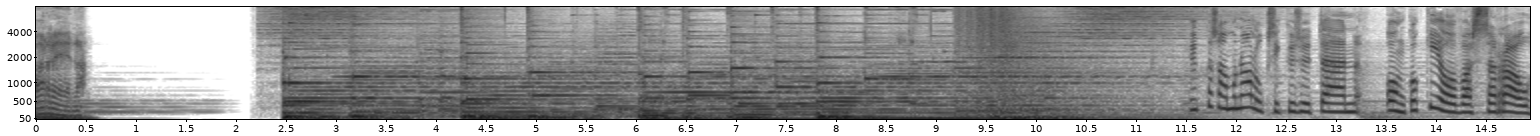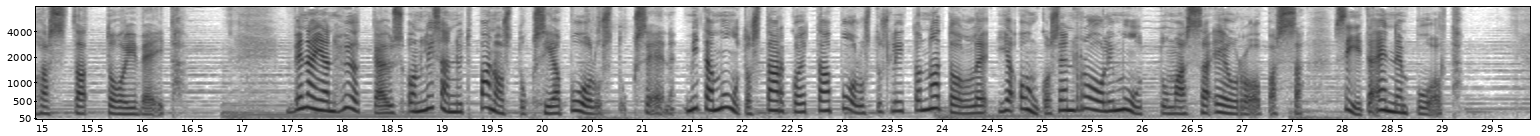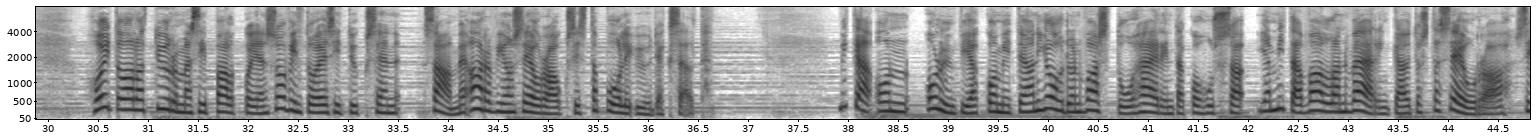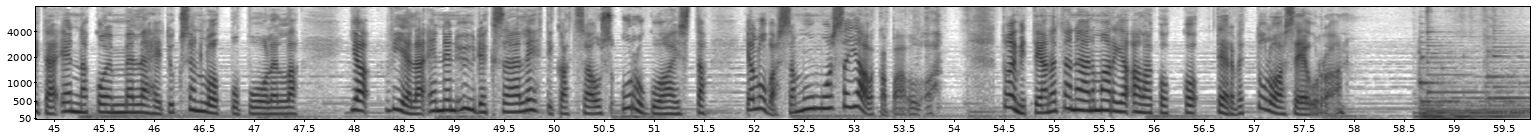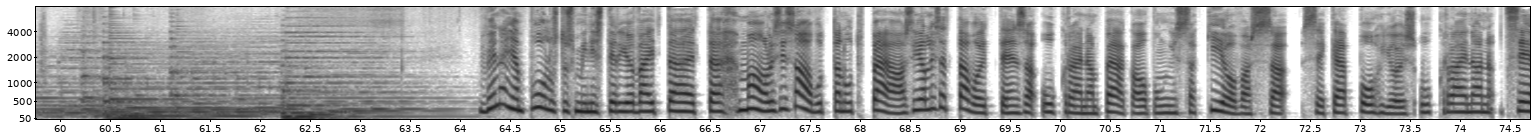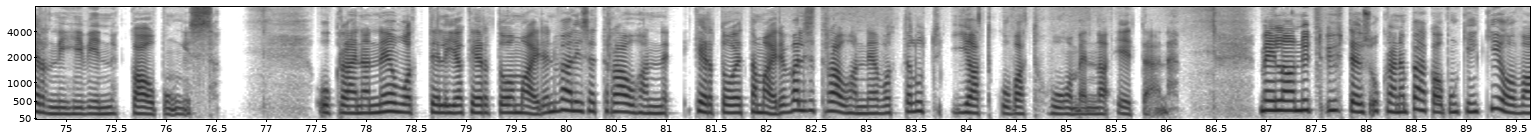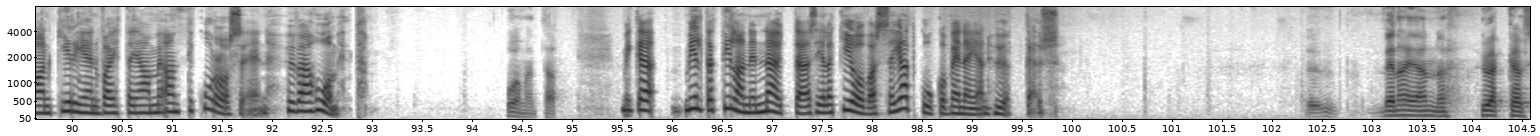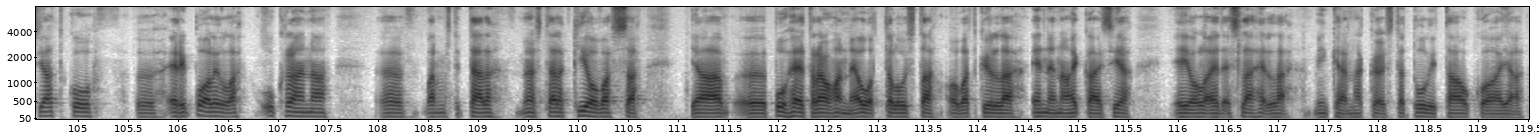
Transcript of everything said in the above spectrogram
Areena. Ykkösaamun aluksi kysytään, onko Kiovassa rauhasta toiveita? Venäjän hyökkäys on lisännyt panostuksia puolustukseen. Mitä muutos tarkoittaa puolustusliitto Natolle ja onko sen rooli muuttumassa Euroopassa? Siitä ennen puolta. Hoitoala tyrmäsi palkkojen sovintoesityksen. Saamme arvion seurauksista puoli yhdeksältä. Mikä on olympiakomitean johdon vastuu häirintäkohussa ja mitä vallan väärinkäytöstä seuraa, sitä ennakoimme lähetyksen loppupuolella. Ja vielä ennen yhdeksää lehtikatsaus Uruguaista ja luvassa muun muassa jalkapalloa. Toimittajana tänään Maria Alakokko, tervetuloa seuraan. Venäjän puolustusministeriö väittää, että maa olisi saavuttanut pääasialliset tavoitteensa Ukrainan pääkaupungissa Kiovassa sekä Pohjois-Ukrainan Tsernihivin kaupungissa. Ukrainan neuvottelija kertoo, maiden väliset rauhan, kertoo, että maiden väliset rauhanneuvottelut jatkuvat huomenna etänä. Meillä on nyt yhteys Ukrainan pääkaupunkiin Kiovaan kirjeenvaihtajamme Antti Kuroseen. Hyvää huomenta. Huomenta. Mikä, miltä tilanne näyttää siellä Kiovassa? Jatkuuko Venäjän hyökkäys? Venäjän hyökkäys jatkuu eri puolilla Ukrainaa, varmasti täällä, myös täällä Kiovassa. Ja puheet rauhanneuvotteluista ovat kyllä ennenaikaisia, ei olla edes lähellä minkäännäköistä tulitaukoa. Ja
